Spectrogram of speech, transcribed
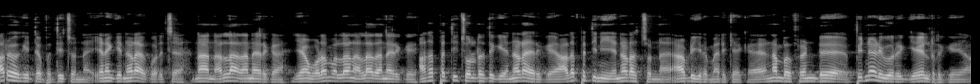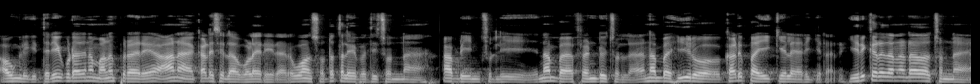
ஆரோக்கியத்தை பற்றி சொன்னேன் எனக்கு என்னடா குறைச்ச? நான் நல்லா தானே இருக்கேன். என் உடம்பெல்லாம் நல்லா தானே இருக்கு. அதை பத்தி சொல்றதுக்கு என்னடா இருக்கு? அதை பத்தி நீ என்னடா சொன்ன? அப்படிங்கிற மாதிரி கேட்க. நம்ம ஃப்ரெண்டு பின்னாடி ஒரு கேள் இருக்கு. அவங்களுக்கு தெரியக்கூடாதுன்னு அனுப்புறாரு ஆனா கடைசியில் உளறாரு உன் சொட்டத்தலையை பத்தி சொன்னேன் அப்படின்னு சொல்லி நம்ம ஃப்ரெண்டு சொல்ல நம்ம ஹீரோ கடுப்பாகி கீழே இறக்கிறாரு. இருக்கிறதானடா சொன்னேன்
